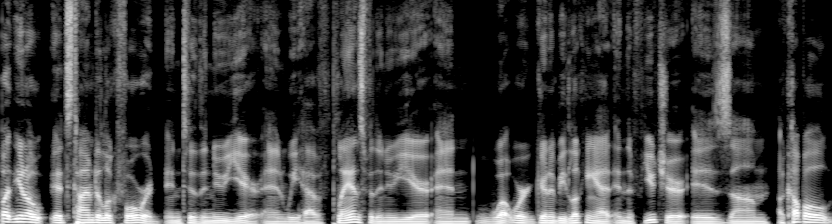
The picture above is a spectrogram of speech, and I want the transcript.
But you know, it's time to look forward into the new year and we have plans for the new year and what we're going to be looking at in the future is um, a couple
